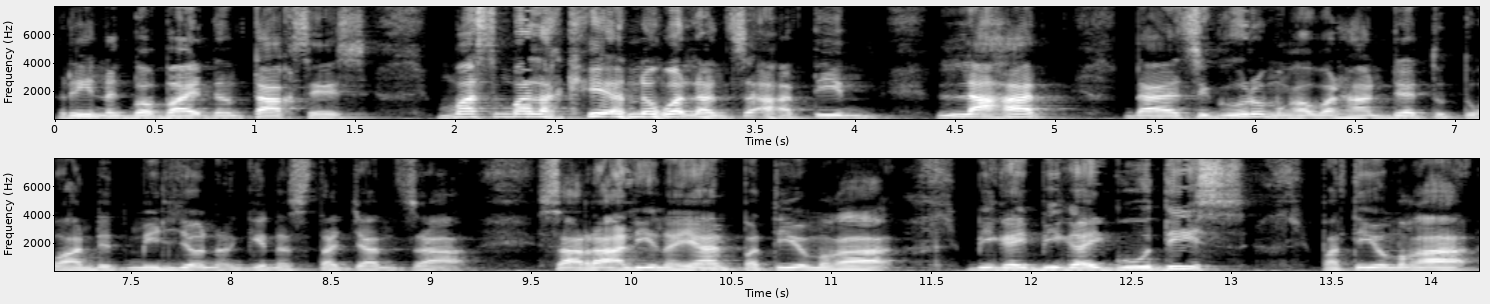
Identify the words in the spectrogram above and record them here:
rin nagbabayad ng taxes mas malaki ang nawalan sa atin. Lahat dahil siguro mga 100 to 200 million ang ginasta dyan sa sa rally na yan pati yung mga bigay-bigay goodies pati yung mga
